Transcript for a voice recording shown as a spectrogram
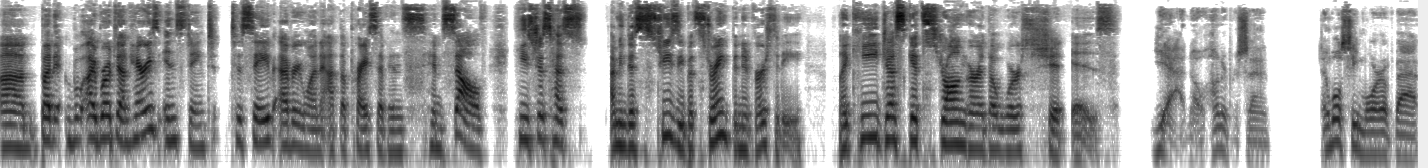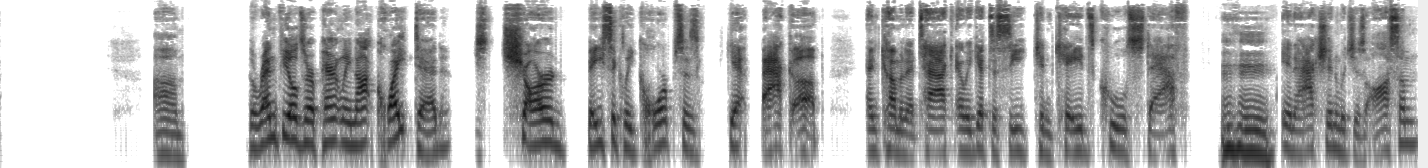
Um, but it- I wrote down Harry's instinct to save everyone at the price of his, himself. He's just has I mean, this is cheesy, but strength in adversity. Like he just gets stronger the worse shit is. yeah, no, hundred percent. And we'll see more of that. Um, the Renfields are apparently not quite dead. These charred, basically corpses get back up and come and attack, and we get to see Kincaid's cool staff Mm-hmm. in action, which is awesome.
